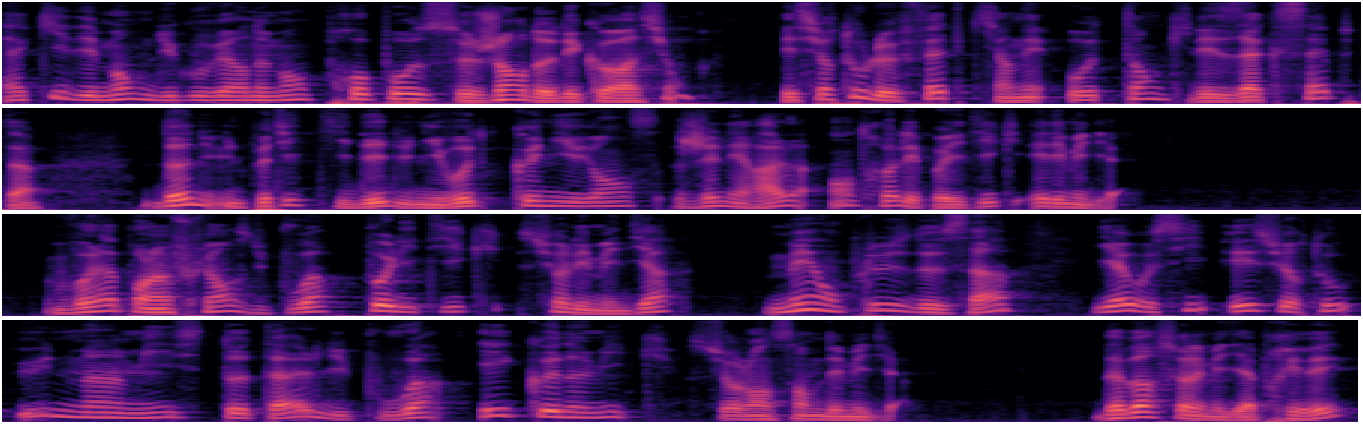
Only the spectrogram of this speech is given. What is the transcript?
à qui des membres du gouvernement proposent ce genre de décoration, et surtout le fait qu'il y en ait autant qui les acceptent donne une petite idée du niveau de connivence générale entre les politiques et les médias. Voilà pour l'influence du pouvoir politique sur les médias, mais en plus de ça, il y a aussi et surtout une mainmise totale du pouvoir économique sur l'ensemble des médias. D'abord sur les médias privés,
